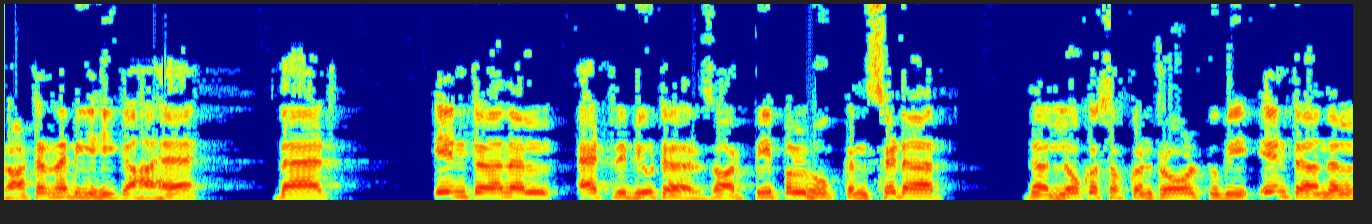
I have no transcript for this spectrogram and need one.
راٹر نے بھی یہی کہا ہے that internal attributors or people who consider the locus of control to be internal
